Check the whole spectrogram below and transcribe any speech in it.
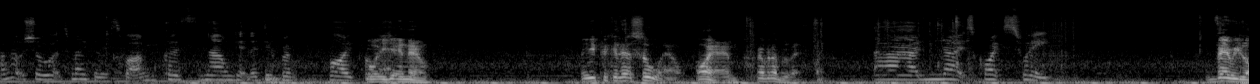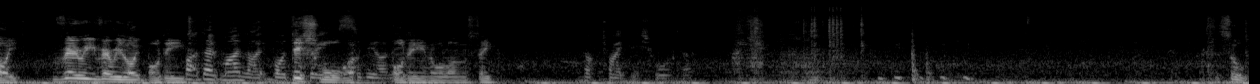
I'm not sure what to make of this one because now I'm getting a different vibe from What are you it. getting now? Are you picking that salt out? I am. Have another bit. Uh, no, it's quite sweet, Very light. Very, very light body. but I don't mind like body drinks, Dishwater to be honest. body, in all honesty. Not tried dishwater. The salt,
